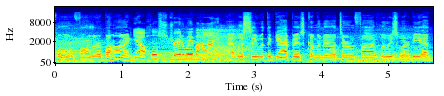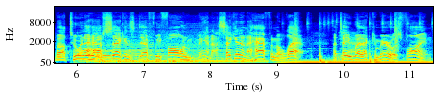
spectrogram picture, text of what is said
pulling farther behind. Yeah, a whole straightaway behind. Now let's see what the gap is coming out of turn five. Lily's going to be at about two and a half Oh. seconds. Definitely falling, man, a second and a half in a lap. I tell you what, that Camaro is flying.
